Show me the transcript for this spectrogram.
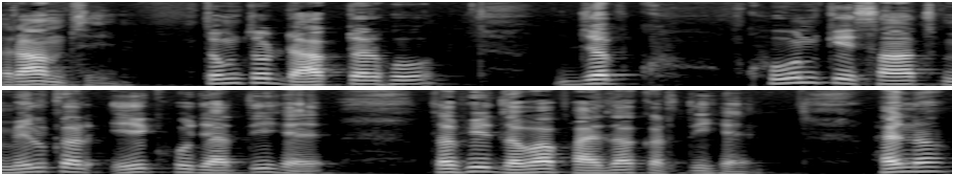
राम से, तुम तो डॉक्टर हो। जब खून के साथ मिलकर एक हो जाती है, तभी दवा फ़ायदा करती है। है ना?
